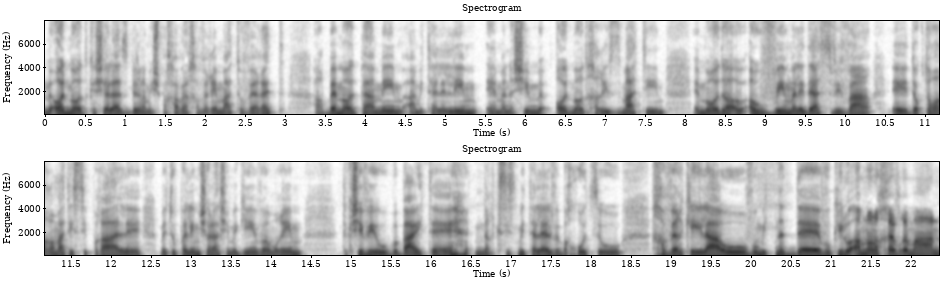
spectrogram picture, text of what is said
מאוד מאוד קשה להסביר למשפחה ולחברים מה את עוברת. הרבה מאוד פעמים המתעללים הם אנשים מאוד מאוד כריזמטיים, הם מאוד אהובים על ידי הסביבה. אה, דוקטור הרמתי סיפרה על אה, מטופלים שלה שמגיעים ואומרים, תקשיבי, הוא בבית אה, נרקסיסט מתעלל ובחוץ הוא חבר קהילה אהוב, הוא מתנדב, הוא כאילו אמנון החברמן,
